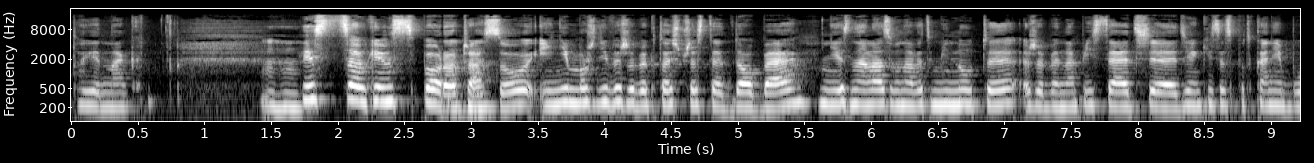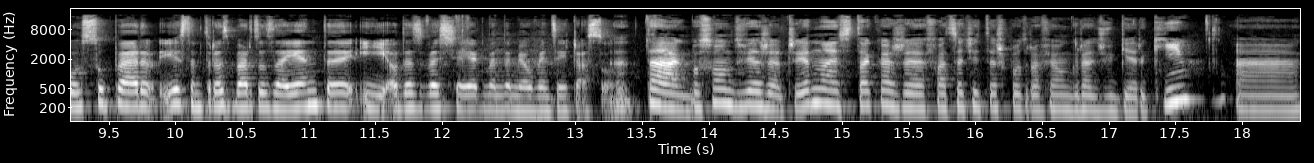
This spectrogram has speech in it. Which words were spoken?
to jednak Mhm. Jest całkiem sporo mhm. czasu i niemożliwe, żeby ktoś przez tę dobę nie znalazł nawet minuty, żeby napisać e, dzięki za spotkanie, było super, jestem teraz bardzo zajęty i odezwę się, jak będę miał więcej czasu. E, tak, bo są dwie rzeczy. Jedna jest taka, że faceci też potrafią grać w gierki, e,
